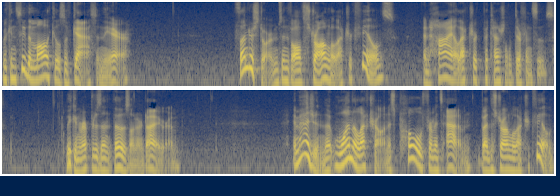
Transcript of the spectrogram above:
we can see the molecules of gas in the air. Thunderstorms involve strong electric fields and high electric potential differences. We can represent those on our diagram. Imagine that one electron is pulled from its atom by the strong electric field.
